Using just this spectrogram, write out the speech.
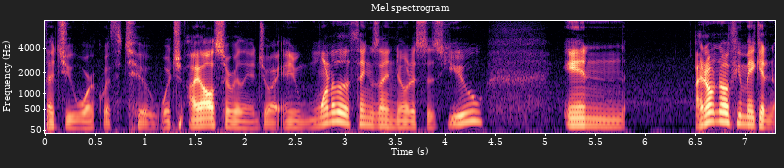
that you work with too, which I also really enjoy. And one of the things I noticed is you in I don't know if you make it in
